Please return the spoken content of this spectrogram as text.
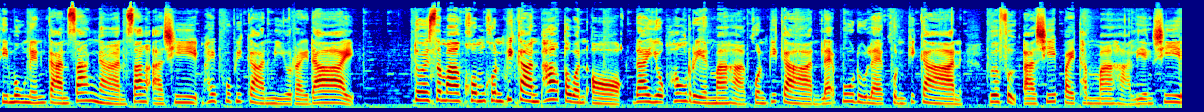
ที่มุ่งเน้นการสร้างงานสร้างอาชีพให้ผู้พิการมีรายได้ โดยสมาคมคนพิการภาคตะวันออก ได้ยกห้องเรียนมาหาคนพิการ และผู้ดูแลคนพิการ เพื่อฝึกอาชีพไปทำมาหาเลี้ยงชีพ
